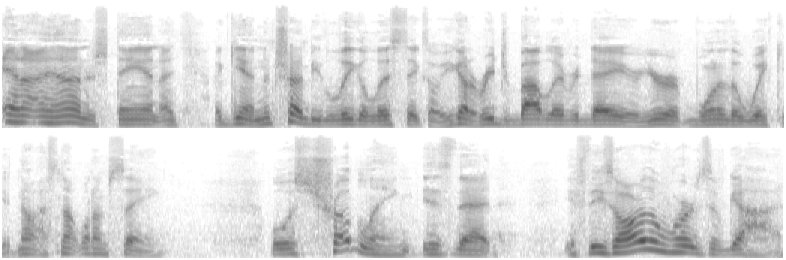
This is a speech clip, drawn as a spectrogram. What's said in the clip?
And I, understand. I, again, I'm trying to be legalistic. Oh, you got to read your Bible every day or you're one of the wicked. No, that's not what I'm saying. What was troubling is that if these are the words of God,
